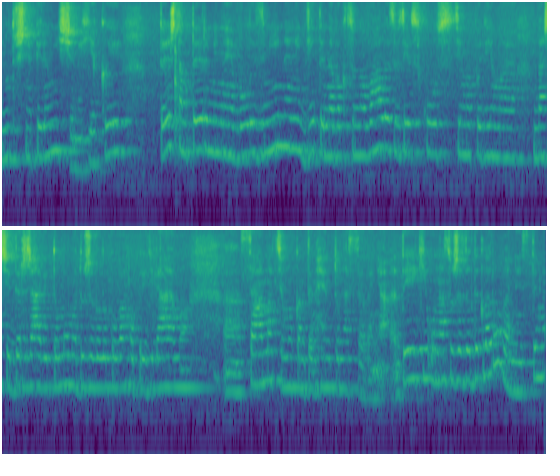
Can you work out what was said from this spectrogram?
внутрішньопереміщених, які теж там терміни були змінені, діти не вакцинувалися у зв'язку з цими подіями в нашій державі, тому ми дуже велику увагу приділяємо е, саме цьому контингенту населення. Деякі у нас вже задекларовані, з тими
